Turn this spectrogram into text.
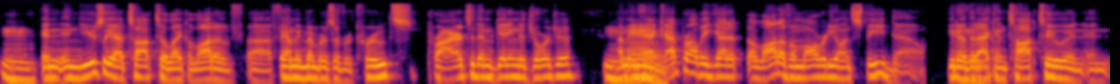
Mhm. and and usually I talk to like a lot of uh, family members of recruits prior to them getting to Georgia. I mean, heck, I probably got a, lot of them already on speed now. You know that Mhm. I can talk to and and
